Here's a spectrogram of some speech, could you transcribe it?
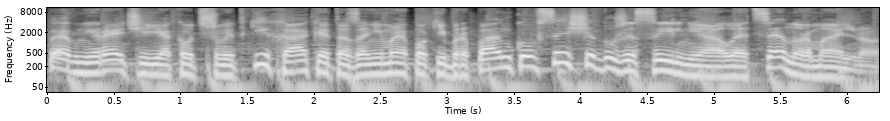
Певні речі, як от швидкі хаки та заніме по кіберпанку, все ще дуже сильні, але це нормально.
